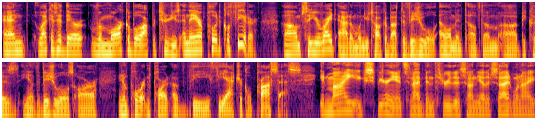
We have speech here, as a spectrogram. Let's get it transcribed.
And like I said, they're remarkable opportunities, and they are political theater. Um, so you're right, Adam, when you talk about the visual element of them, uh, because you know the visuals are an important part of the theatrical process. In my experience, and I've been through this on the other side when I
